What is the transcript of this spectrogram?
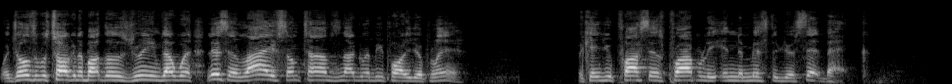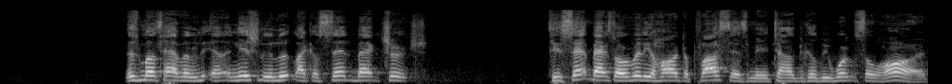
When Joseph was talking about those dreams, that went, listen, life sometimes is not going to be part of your plan. But can you process properly in the midst of your setback? This must have initially looked like a setback church. See, setbacks are really hard to process many times because we work so hard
